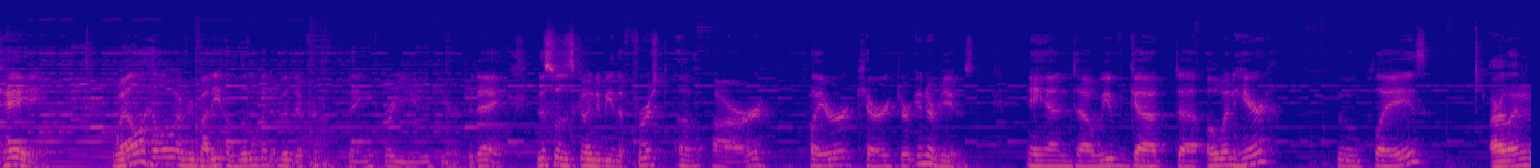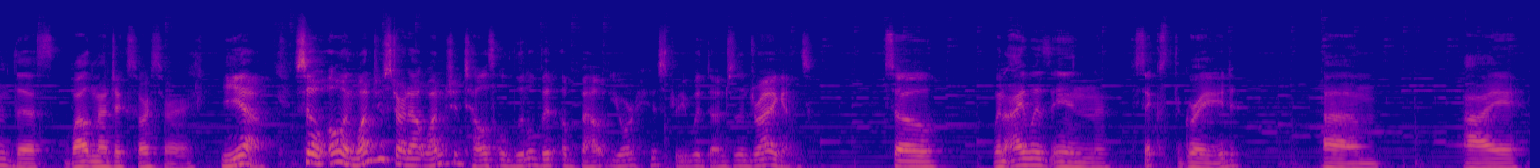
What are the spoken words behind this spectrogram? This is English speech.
Okay. Well, hello everybody. A little bit of a different thing for you here today. This was going to be the first of our player character interviews. And uh, we've got uh, Owen here, who plays. Arlen, the wild magic sorcerer. Yeah. So, Owen, why don't you start out? Why don't you tell us a little bit about your history with Dungeons and Dragons? So, when I was in sixth grade, um, I,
